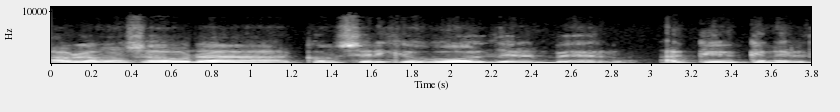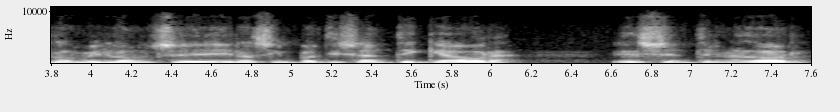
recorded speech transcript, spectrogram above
Hablamos ahora con Sergio Goldenberg, aquel que en el 2011 era simpatizante y que ahora es entrenador.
